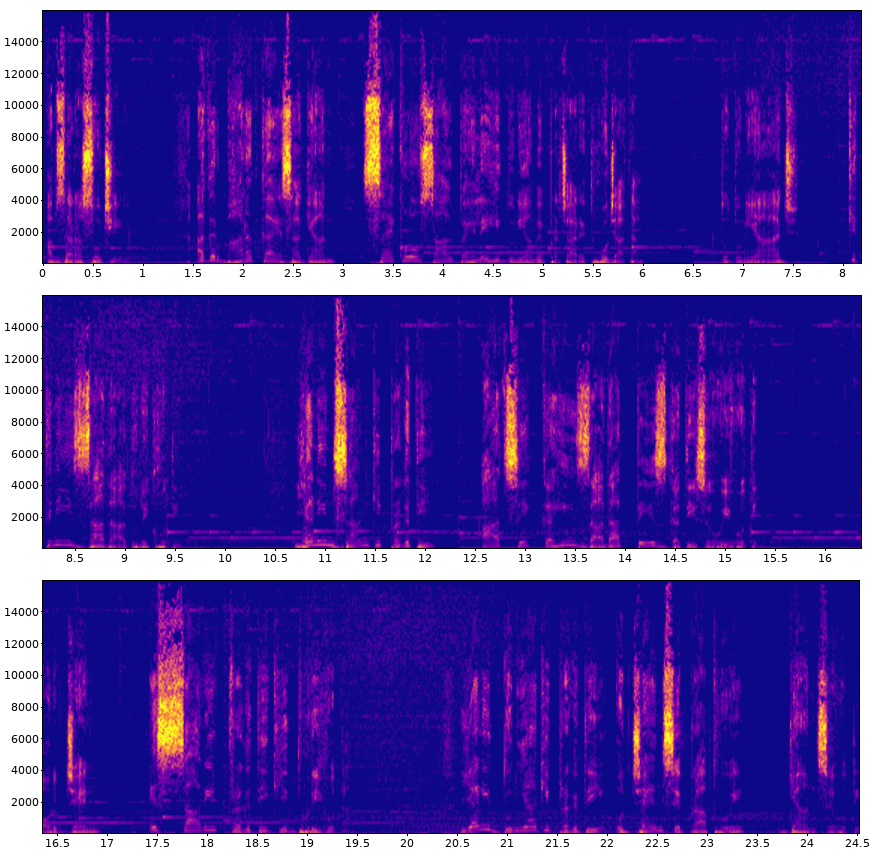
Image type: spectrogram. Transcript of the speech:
अब जरा सोचिए, अगर भारत का ऐसा ज्ञान सैकड़ों साल पहले ही दुनिया में प्रचारित हो जाता तो दुनिया आज कितनी ज़्यादा आधुनिक होती। यानी इंसान की प्रगति आज से कहीं ज़्यादा तेज गति से हुई होती, और उज्जैन इस सारी प्रगति की धुरी होता। यानी दुनिया की प्रगति उज्जैन से प्राप्त हुए ज्ञान से होती।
